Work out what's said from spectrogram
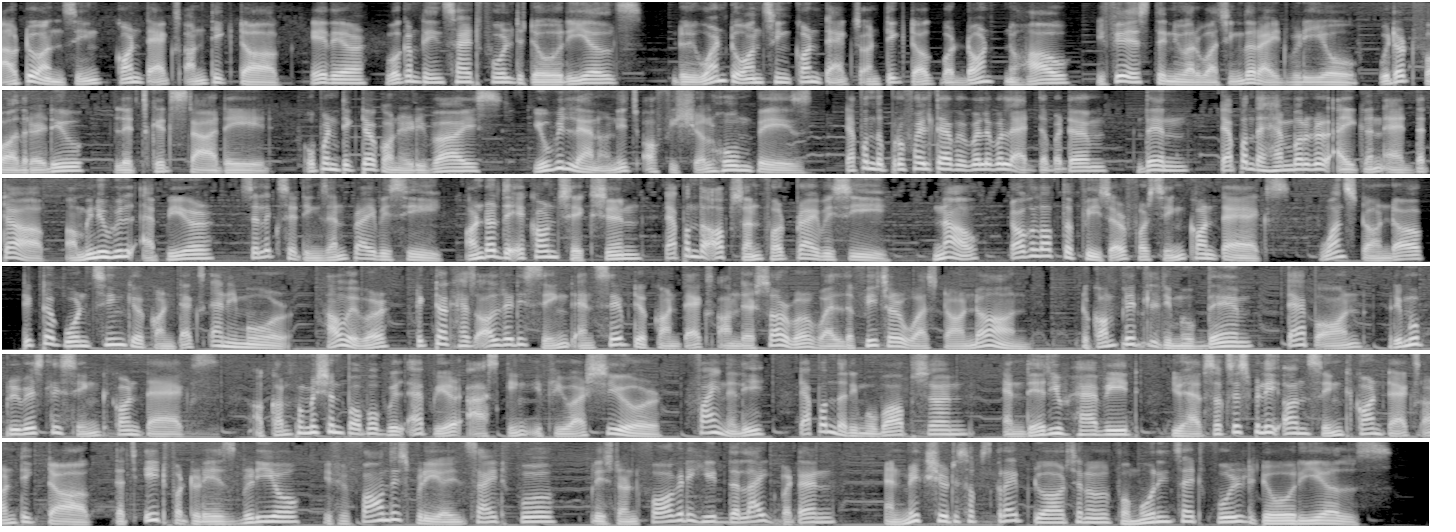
How to unsync contacts on TikTok. Hey there, welcome to Insightful Tutorials. Do you want to unsync contacts on TikTok but don't know how? If yes, then you are watching the right video. Without further ado, let's get started. Open TikTok on your device. You will land on its official homepage. Tap on the profile tab available at the bottom. Then tap on the hamburger icon at the top. A menu will appear. Select settings and privacy. Under the account section, tap on the option for privacy. Now, toggle off the feature for sync contacts. Once turned off, TikTok won't sync your contacts anymore. However, TikTok has already synced and saved your contacts on their server while the feature was turned on. To completely remove them, tap on Remove Previously Synced Contacts. A confirmation pop-up will appear asking if you are sure. Finally, tap on the Remove option and there you have it. You have successfully unsynced contacts on TikTok. That's it for today's video. If you found this video insightful, please don't forget to hit the like button and make sure to subscribe to our channel for more insightful tutorials.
